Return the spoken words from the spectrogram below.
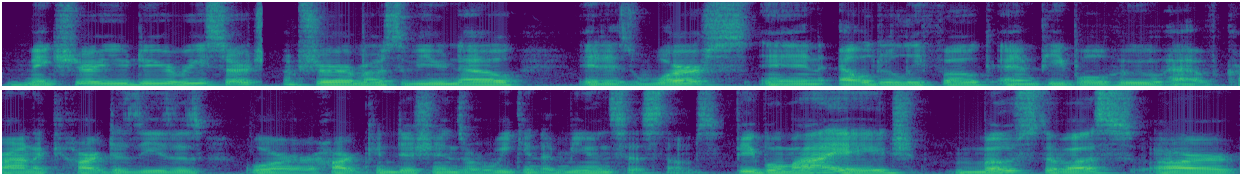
make sure you do your research. I'm sure most of you know it is worse in elderly folk and people who have chronic heart diseases or heart conditions or weakened immune systems. People my age, most of us are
